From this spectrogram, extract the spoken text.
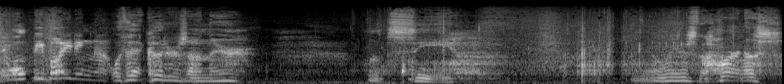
They won't be biting not with that cutters on there. Let's see. Well, the harness.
